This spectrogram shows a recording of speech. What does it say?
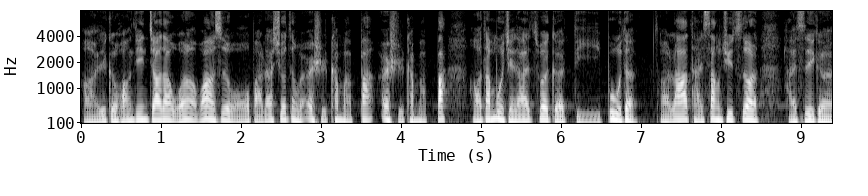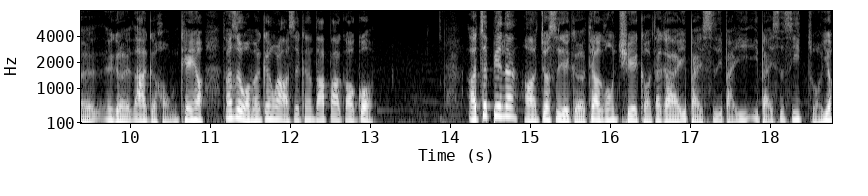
啊，一个黄金交叉。王王老师，我我把它修正为二十看八八，二十看八八。好，它目前来做一个底部的。啊，拉抬上去之后呢，还是一个那个拉个红 K 哈。但是我们跟王老师跟大家报告过，啊这边呢啊就是一个跳空缺口，大概一百四、一百一、一百四十一左右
